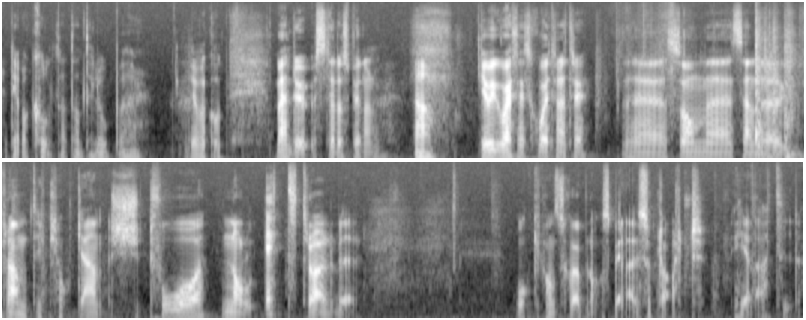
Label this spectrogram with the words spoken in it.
Det var coolt att Antilop var här. Det var coolt. Men du, ställ och spela nu. Ja. Gbg White K103 eh, som eh, sänder fram till klockan 22.01 tror jag det blir. Och Pontus Sjöblom spelade såklart hela tiden.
